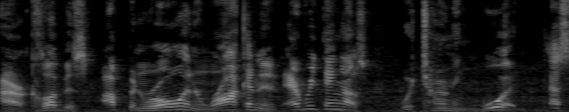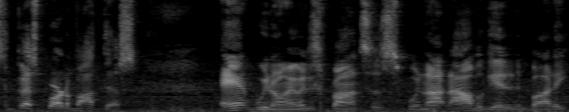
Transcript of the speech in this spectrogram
Our club is up and rolling and rocking and everything else. We're turning wood. That's the best part about this. And we don't have any sponsors. We're not obligated to anybody.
